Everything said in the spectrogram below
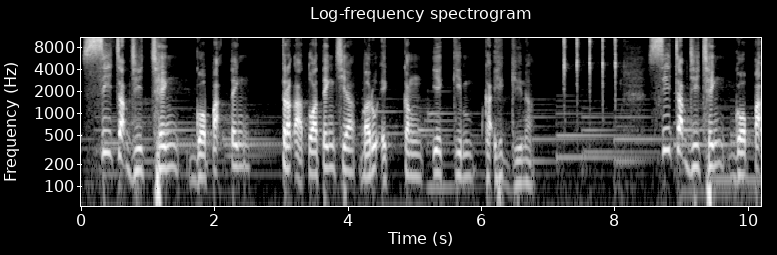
四十二千五百顶，得啊大顶车，巴如会光一金甲一银啊！四十二千五百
